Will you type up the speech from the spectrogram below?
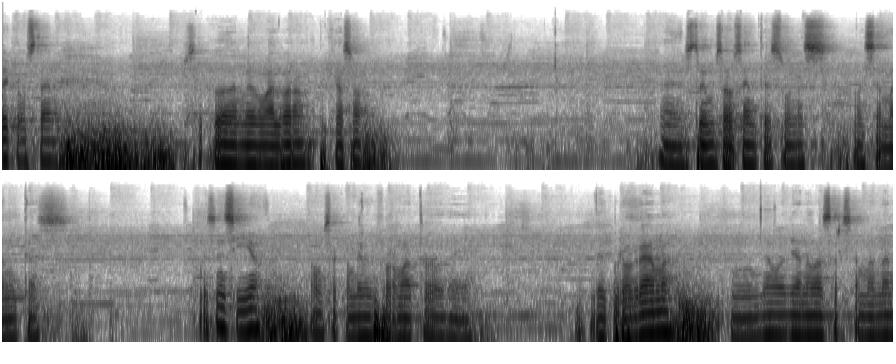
¿Qué tal gente? ¿Cómo están? Saludos de nuevo Álvaro Picasso. Eh, estuvimos ausentes unas, unas semanitas. Muy sencillo. Vamos a cambiar el formato de, del programa. No, ya no va a ser semanal.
